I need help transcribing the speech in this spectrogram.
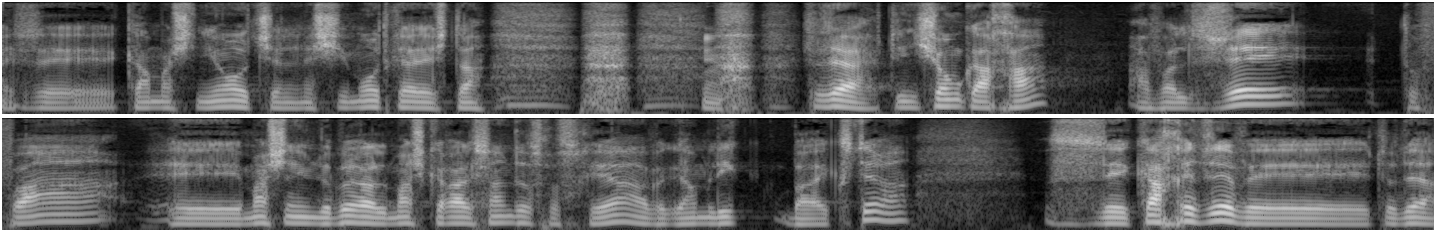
איזה כמה שניות של נשימות כאלה שאתה, כן. אתה יודע, תנשום ככה, אבל זה תופעה, אה, מה שאני מדבר על מה שקרה לסנדרס בשחייה וגם לי באקסטרה, זה קח את זה ואתה יודע,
